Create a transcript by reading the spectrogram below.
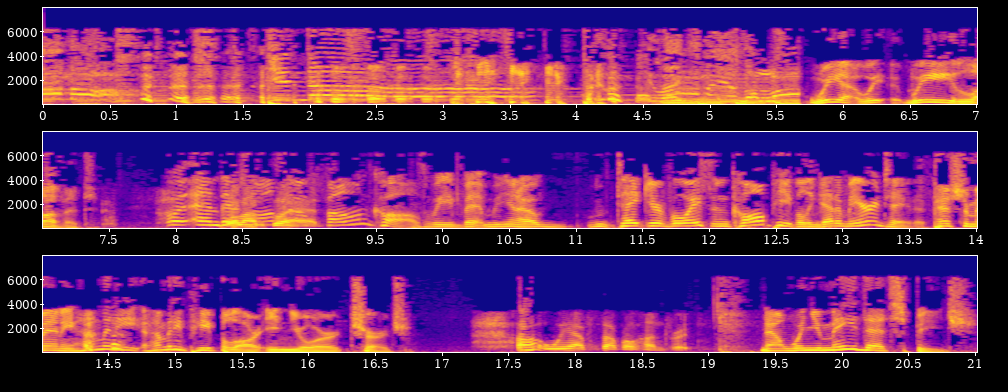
we uh, we we love it. Well, And there's Well, I'm also glad. phone calls. We, you know, take your voice and call people and get them irritated. Pastor Manny, how many how many people are in your church? Oh, we have several hundred. Now, when you made that speech,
